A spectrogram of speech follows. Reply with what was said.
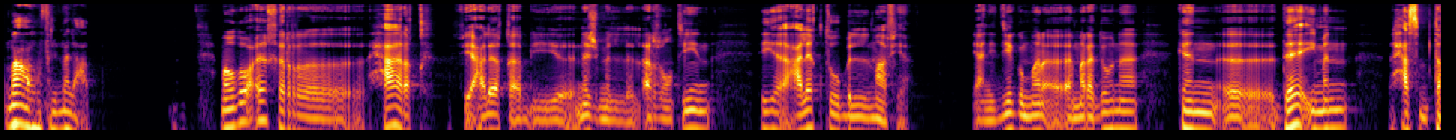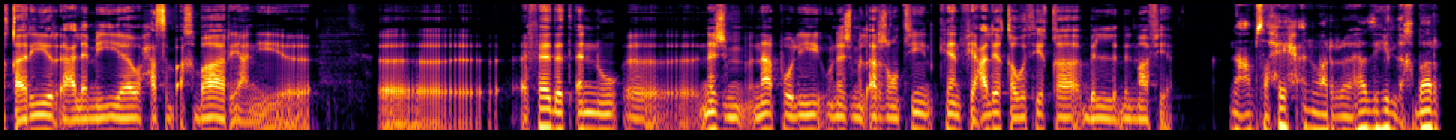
معه في الملعب. موضوع آه، حارق في علاقة بنجم الأرجنتين هي علاقته بالمافيا. يعني دييغو مار- مارادونا كان دائما حسب تقارير إعلامية وحسب أخبار يعني أنه آه، نجم نابولي ونجم الأرجنتين كان في علاقة وثيقة بال- بالمافيا. نعم صحيح. أنور هذه الأخبار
